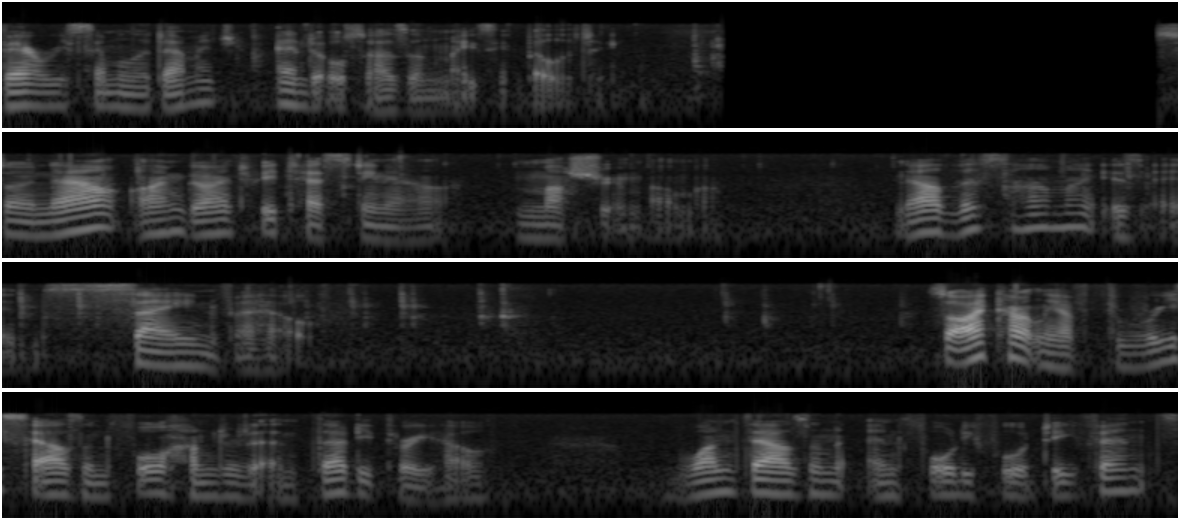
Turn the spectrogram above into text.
very similar damage and it also has an amazing ability. So now I'm going to be testing out Mushroom Armor. Now this armor is insane for health. So I currently have 3,433 health, 1,044 defense,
